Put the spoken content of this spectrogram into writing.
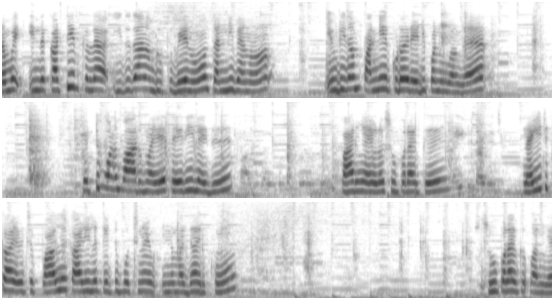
நம்ம இந்த கட்டி இருக்குல்ல இதுதான் நம்மளுக்கு வேணும். தண்ணி வேணாம். தான் பன்னீர் கூட ரெடி பண்ணுவாங்க. கெட்டு போன பாரு மாதிரியே தெரியல இது. பாருங்க எவ்வளோ சூப்பராக இருக்கு. நைட்டு காய வச்ச பால் காலையில் கெட்டு போச்சுன்னா இந்த மாதிரி தான் இருக்கும். சூப்பராக இருக்கு பாருங்க.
